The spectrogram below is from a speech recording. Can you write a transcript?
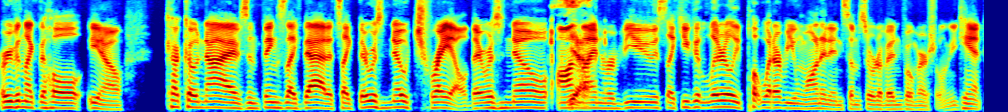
or even like the whole you know Cutco knives and things like that. It's like there was no trail, there was no online yeah. reviews. Like you could literally put whatever you wanted in some sort of infomercial, and you can't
